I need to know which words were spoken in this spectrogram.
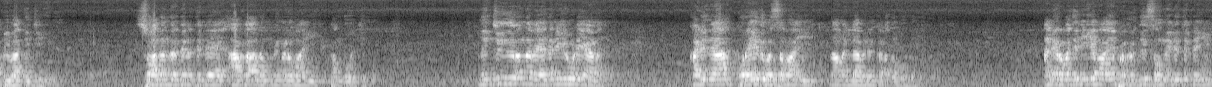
അഭിവാദ്യം ചെയ്യുന്നു. സ്വാതന്ത്ര്യദിനത്തിന്റെ ആഹ്ലാദം നിങ്ങളുമായി പങ്കുവയ്ക്കുന്നു നെഞ്ചു കീറുന്ന വേദനയിലൂടെയാണ് കഴിഞ്ഞ കുറേ ദിവസമായി നാം എല്ലാവരും കടന്നു പോകുന്നത് അനിർവചനീയമായ പ്രകൃതി സൗന്ദര്യത്തിന്റെയും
